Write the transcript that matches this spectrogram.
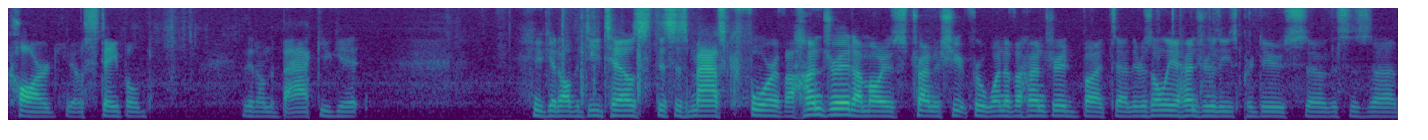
card, you know, stapled. And then on the back you get you get all the details. This is mask four of a hundred. I'm always trying to shoot for one of a hundred, but uh, there's only a hundred of these produced, so this is uh,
